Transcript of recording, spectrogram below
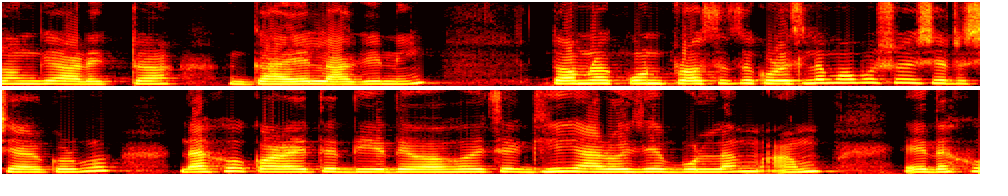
সঙ্গে আরেকটা গায়ে লাগেনি। তো আমরা কোন প্রসেসে করেছিলাম? অবশ্যই সেটা শেয়ার করব। দেখো কড়াইতে দিয়ে দেওয়া হয়েছে ঘি, আর ওই যে বললাম আম। এই দেখো,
